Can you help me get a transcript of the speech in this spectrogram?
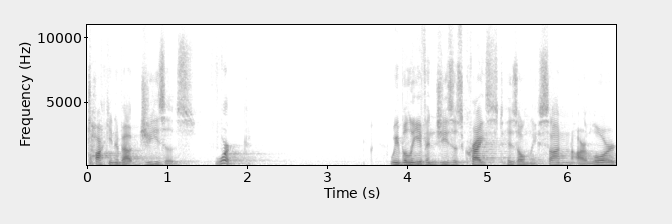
talking about Jesus' work. We believe in Jesus Christ, his only Son, our Lord,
